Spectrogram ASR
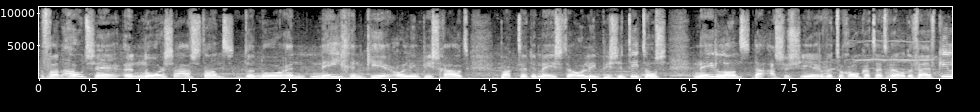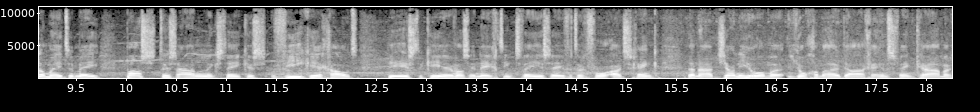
van oudsher een Noorse afstand. De Noren, negen keer Olympisch goud, pakten de meeste Olympische titels. Nederland, daar associëren we toch ook altijd wel de 5 kilometer mee. Pas tussen aanhalingstekens vier keer goud. De eerste keer was in 1972 voor Art Schenk. Daarna Gianni Romme, Jochem Uitdagen en Sven Kramer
